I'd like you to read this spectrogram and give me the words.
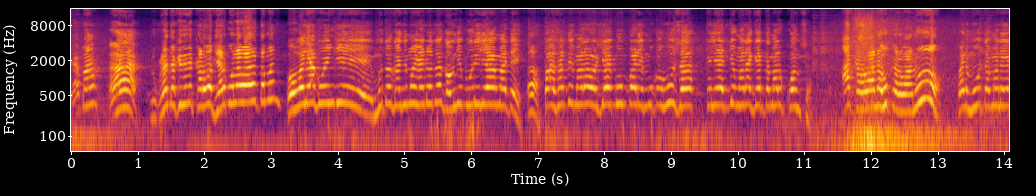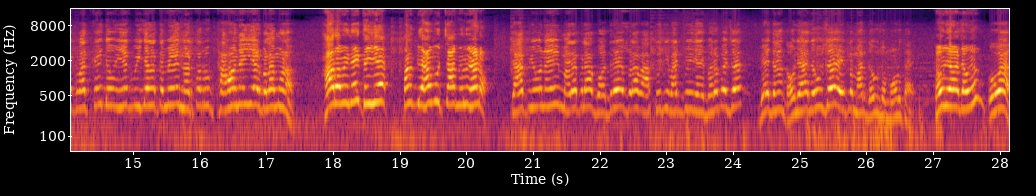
એ હા. લુગડા દખી દે કડવા ઘેર બોલાવા આવ્યો તમને? ઓવલ્યા ગોઈંજી હું તો ગંજમાં હેડ્યો તો ઘઉંની બોરી લેવા માટે. પાછળથી મારા ઓળખ્યાએ બૂમ પાડી. હું કહું શું છે કે લેટ ગયો મારા ઘેર તમારું કોમ છે. આ કરવાના શું કરવાનું? પણ હું તમને એક વાત કહી દઉં એકબીજાને તમે નડતર રૂપ થાહો નહીં યાર ભલામણ. હારો હવે નહીં થઈએ પણ બે હું ચા મેલું હેડો. ચા પીવો નહીં મારે પેલા ગોદરે પેલા વાસ્તુજી વાત જોઈ રહી બરોબર છે? બે જણા ઘઉં લેવા જવું છે એટલે મારે જવું છે મોડું થાય. ઘઉં લેવા જવું એમ? ઓવા.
